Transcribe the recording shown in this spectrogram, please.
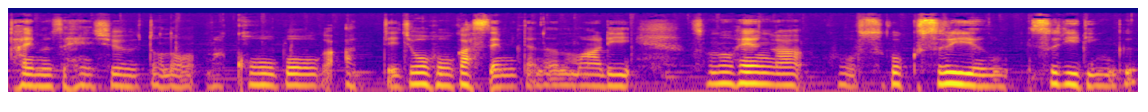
タイムズ編集部との、ま攻防があって情報合戦みたいなのもありその辺がこうすごくスリリング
